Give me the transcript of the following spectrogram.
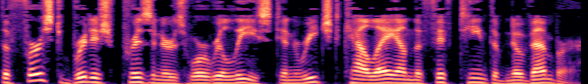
The first British prisoners were released and reached Calais on 15 November.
